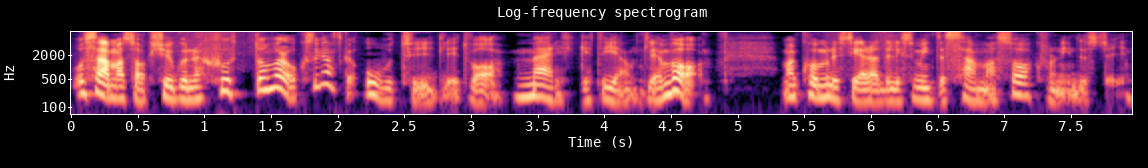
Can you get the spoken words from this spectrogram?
Och samma sak 2017 var också ganska otydligt vad märket egentligen var. Man kommunicerade liksom inte samma sak från industrin.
